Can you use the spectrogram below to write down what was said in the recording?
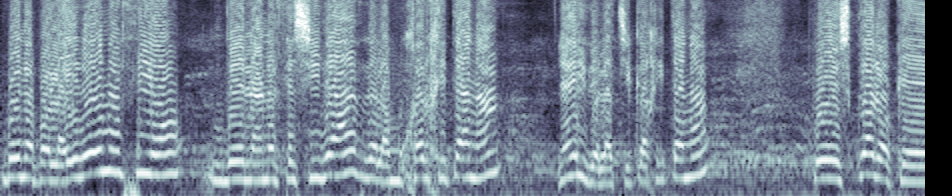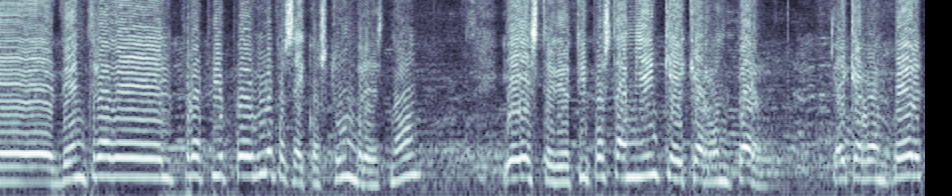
Bueno, pues la idea nació de la necesidad de la mujer gitana ¿eh? y de la chica gitana. Pues claro que dentro del propio pueblo pues hay costumbres, ¿no? Y hay estereotipos también que hay que romper. Que hay que romper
